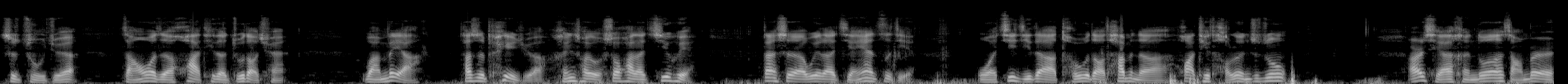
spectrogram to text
是主角，掌握着话题的主导权，晚辈啊。他是配角，很少有说话的机会。但是为了检验自己，我积极的投入到他们的话题讨论之中。而且很多长辈儿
